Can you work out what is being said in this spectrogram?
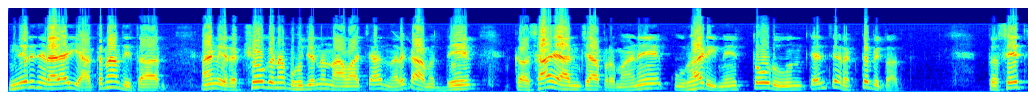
निरनिराळ्या यातना देतात. आणि रक्षोगण भोजन नावाच्या नरकामध्ये कसायांच्या प्रमाणे कुऱ्हाडीने तोडून त्यांचे रक्त पितात. तसेच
